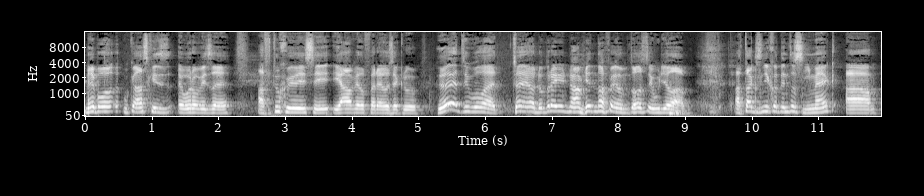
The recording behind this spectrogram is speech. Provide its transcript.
nebo ukázky z Eurovize a v tu chvíli si já, Will Ferrell, řeknu he, ty vole, to je dobrý námět na film, toho si udělám. A tak vznikl tento snímek a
